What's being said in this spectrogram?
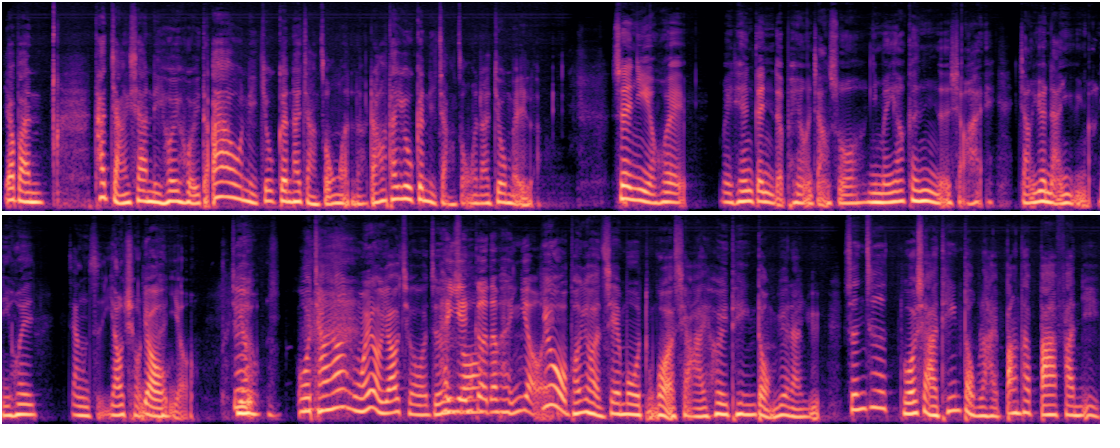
要不然他讲一下你会回答啊，你就跟他讲中文了，然后他又跟你讲中文了，就没了。所以你也会每天跟你的朋友讲说，你们要跟你的小孩讲越南语嘛？你会这样子要求你有朋友？就有我常常没有要求，我只是很严格的朋友、欸，因为我朋友很羡慕我小孩会听懂越南语，甚至我小孩听懂了还帮他爸翻译。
